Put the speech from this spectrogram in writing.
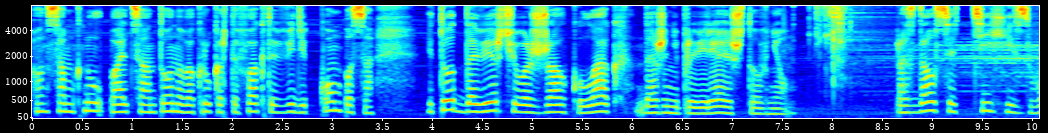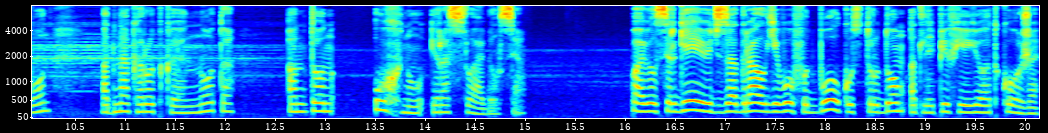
Он сомкнул пальцы Антона вокруг артефакта в виде компаса, и тот доверчиво сжал кулак, даже не проверяя, что в нем. Раздался тихий звон — Одна короткая нота, Антон ухнул и расслабился. Павел Сергеевич задрал его футболку, с трудом отлепив ее от кожи.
